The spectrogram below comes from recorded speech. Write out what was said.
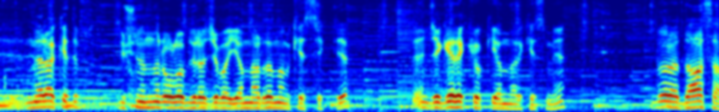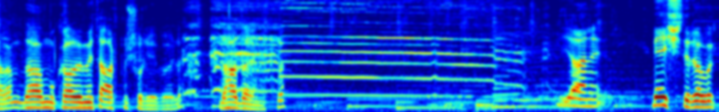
Ee, merak edip düşünenler olabilir acaba yanlardan da mı kessek diye. Bence gerek yok yanları kesmeye. Böyle daha sağlam, daha mukavemeti artmış oluyor böyle. Daha dayanıklı. Yani 5 liralık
